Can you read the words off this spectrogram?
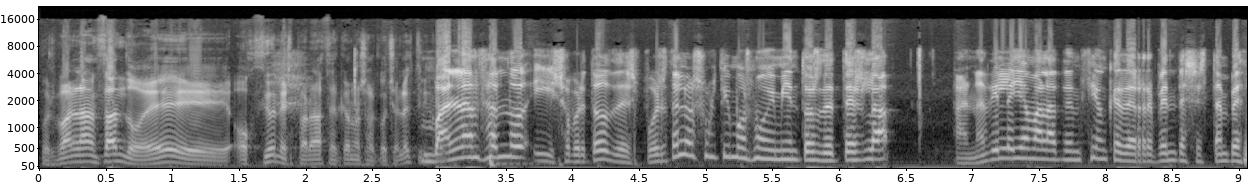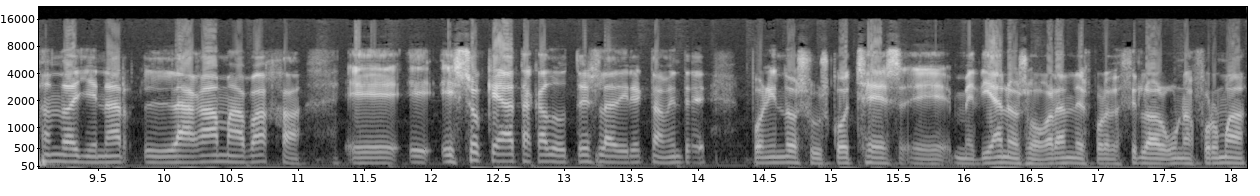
pues van lanzando eh, opciones para acercarnos al coche eléctrico. Van lanzando y sobre todo después de los últimos movimientos de Tesla, a nadie le llama la atención que de repente se está empezando a llenar la gama baja. eh, eh, eso que ha atacado Tesla directamente poniendo sus coches eh, medianos o grandes, por decirlo de alguna forma,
